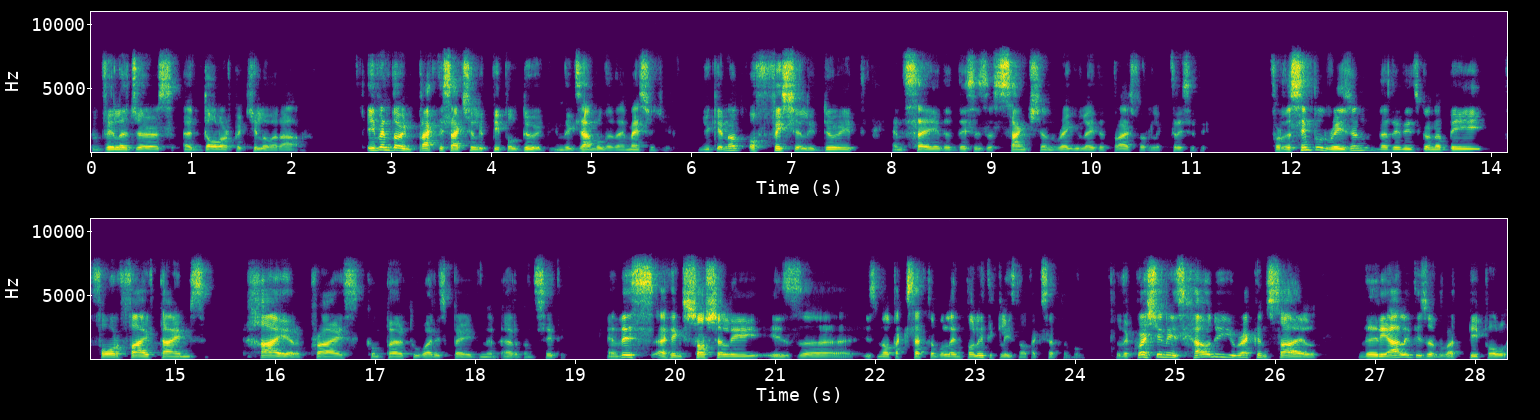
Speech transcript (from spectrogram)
villagers a dollar per kilowatt hour, even though in practice, actually, people do it in the example that I mentioned you. You cannot officially do it and say that this is a sanctioned, regulated price for electricity. For the simple reason that it is going to be four or five times higher price compared to what is paid in an urban city. And this, I think, socially is uh, is not acceptable, and politically is not acceptable. So the question is, how do you reconcile the realities of what people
